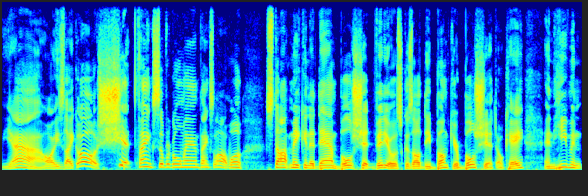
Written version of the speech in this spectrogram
yeah. Oh, he's like, oh shit, thanks, Silver Gold Man, thanks a lot. Well, stop making the damn bullshit videos because I'll debunk your bullshit, okay? And even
